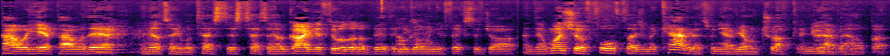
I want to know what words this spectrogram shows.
power here, power there. Mm-hmm. And he'll tell you, well, test this, test that. He'll guide you through a little bit. Then you go and you fix the job. And then once you're a full-fledged mechanic, that's when you have your own truck and you have a helper.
